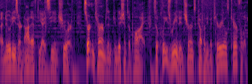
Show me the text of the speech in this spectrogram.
Annuities are not FDIC insured. Certain terms and conditions apply, so please read insurance company materials carefully.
